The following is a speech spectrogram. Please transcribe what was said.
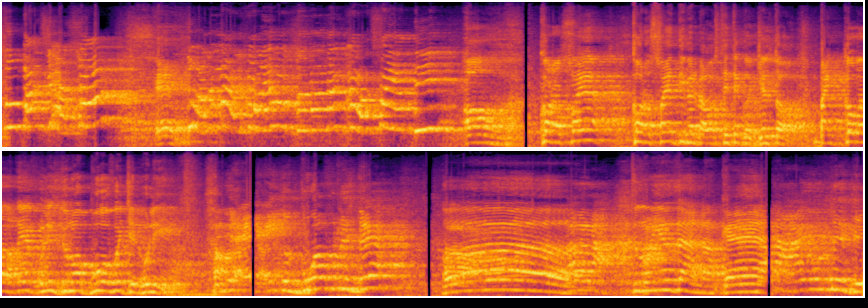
তুই পাশে আসো এই তোর মার ফেলে হতো না খরচ পাইয়া দি ও করসফায়া করসফায়া দিবের ব্যবস্থাতে করছিল তো বাক্য বালা থেকে পুলিশ বলি। এই তো বুয়া পুলিশ দে। ও তুমিও জানো কে আয় উঠে যে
